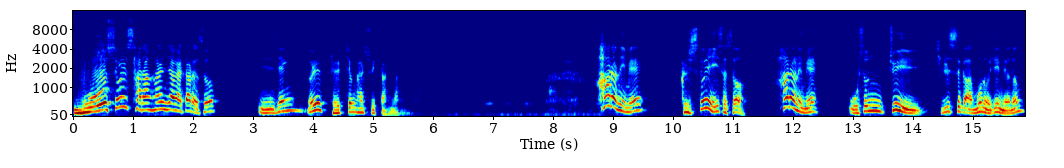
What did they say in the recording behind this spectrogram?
무엇을 사랑하느냐에 따라서 인생을 결정할 수 있다는 말입니다. 하나님의 그리스도에 있어서 하나님의 우선주의 질서가 무너지면은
